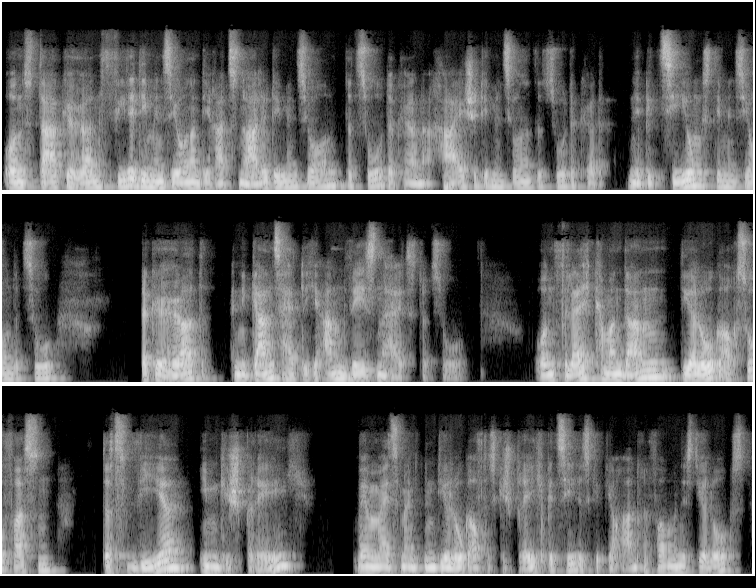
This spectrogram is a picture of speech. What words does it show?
Und da gehören viele Dimensionen, die rationale Dimension dazu, da gehören archaische Dimensionen dazu, da gehört eine Beziehungsdimension dazu, da gehört eine ganzheitliche Anwesenheit dazu. Und vielleicht kann man dann Dialog auch so fassen, dass wir im Gespräch, wenn man jetzt mal den Dialog auf das Gespräch bezieht, es gibt ja auch andere Formen des Dialogs,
